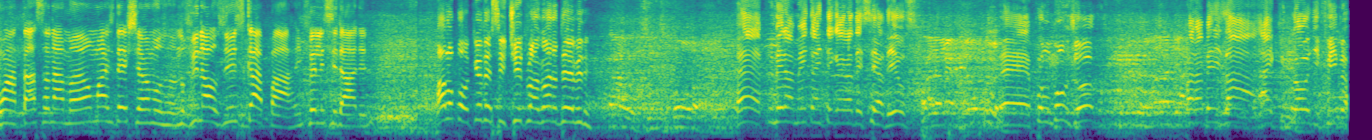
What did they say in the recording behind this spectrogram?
com a taça na mão, mas deixamos no finalzinho escapar. Infelicidade. Né? Um pouquinho desse título agora, David. É, primeiramente a gente tem que agradecer a Deus. É, foi um bom jogo. Parabenizar a equipe da de Fibra,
